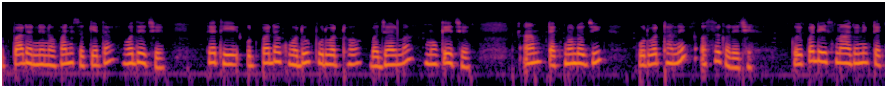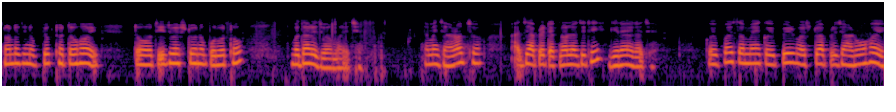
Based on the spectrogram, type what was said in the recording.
ઉત્પાદનને નફાની શક્યતા વધે છે. તેથી ઉત્પાદક વધુ પુરવઠો બજારમાં મૂકે છે. આમ ટેકનોલોજી પુરવઠાને અસર કરે છે. કોઈપણ દેશમાં આધુનિક ટેકનોલોજીનો ઉપયોગ થતો હોય તો ચીજવસ્તુઓનો પુરવઠો વધારે જોવા મળે છે. તમે જાણો જ છો, આજે આપણે ટેકનોલોજીથી ઘેરાયેલા છે. કોઈપણ સમયે કોઈપણ વસ્તુ આપણે જાણવું હોય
